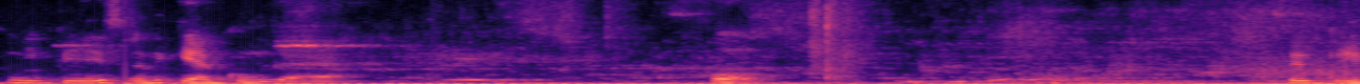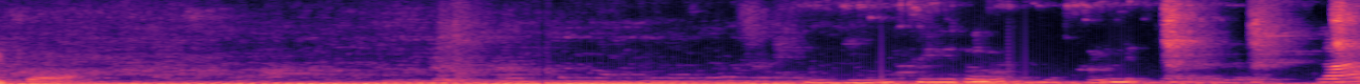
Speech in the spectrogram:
நீ பேசுறது கேட்குங்க போ. போய் குளிப்போ நான்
